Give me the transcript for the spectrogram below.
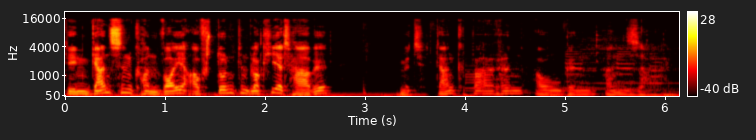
den ganzen Konvoi auf Stunden blockiert habe, mit dankbaren Augen ansahen.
